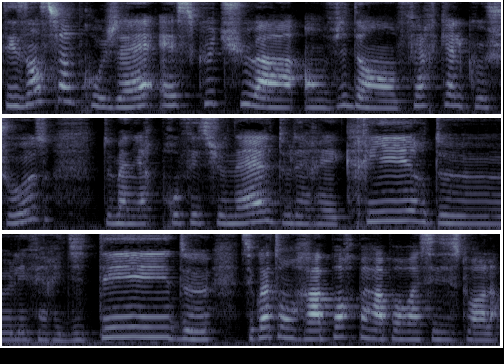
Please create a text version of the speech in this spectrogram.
Tes anciens projets, est-ce que tu as envie d'en faire quelque chose de manière professionnelle, de les réécrire, de les faire éditer de... C'est quoi ton rapport par rapport à ces histoires-là?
